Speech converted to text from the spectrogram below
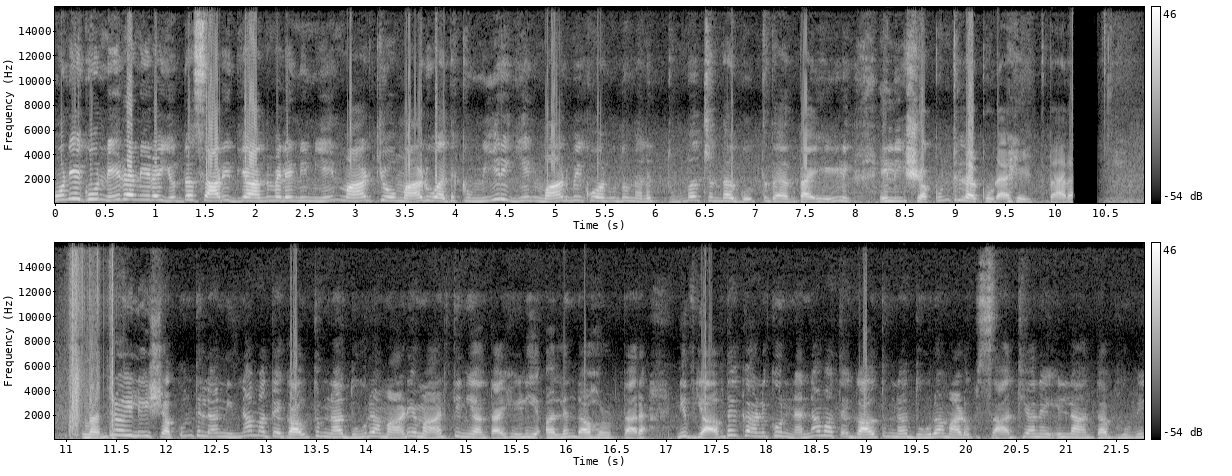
ಕೊನೆಗೂ ನೇರ ನೇರ ಯುದ್ಧ ಸಾರಿದ್ಯಾ ಅಂದಮೇಲೆ ನೀನು ಏನು ಮಾಡ್ತೀಯೋ ಮಾಡು, ಅದಕ್ಕೆ ಮೀರಿ ಏನು ಮಾಡಬೇಕು ಅನ್ನೋದು ನನಗೆ ತುಂಬ ಚೆಂದ ಗೊತ್ತದೆ ಅಂತ ಹೇಳಿ ಇಲ್ಲಿ ಶಕುಂತಲಾ ಕೂಡ ಹೇಳ್ತಾರೆ. ನಂತರ ಇಲ್ಲಿ ಶಕುಂತಲ, ನಿನ್ನ ಮತ್ತೆ ಗೌತಮ್ನ ದೂರ ಮಾಡಿ ಮಾಡ್ತೀನಿ ಅಂತ ಹೇಳಿ ಅಲ್ಲಿಂದ ಹೊರಡ್ತಾರೆ. ನೀವು ಯಾವುದೇ ಕಾರಣಕ್ಕೂ ನನ್ನ ಮತ್ತೆ ಗೌತಮ್ನ ದೂರ ಮಾಡೋಕೆ ಸಾಧ್ಯನೇ ಇಲ್ಲ ಅಂತ ಭೂಮಿ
